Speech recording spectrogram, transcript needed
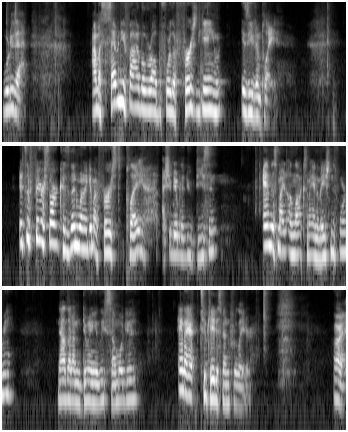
we'll do that. I'm a 75 overall before the first game is even played. It's a fair start because then when I get my first play, I should be able to do decent. And this might unlock some animations for me now that I'm doing at least somewhat good. And I got 2k to spend for later. Alright,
